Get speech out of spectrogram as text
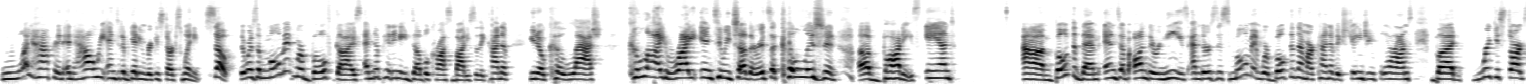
what happened and how we ended up getting Ricky Starks winning. So there was a moment where both guys end up hitting a double cross body. So they kind of, you know, clash, collide right into each other. It's a collision of bodies. And um, both of them end up on their knees. And there's this moment where both of them are kind of exchanging forearms, but Ricky Starks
